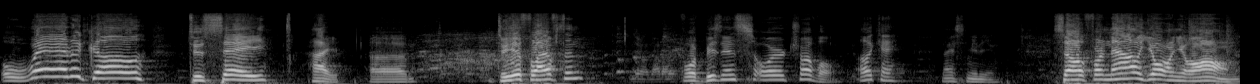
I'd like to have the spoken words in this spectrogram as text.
or where to go to say, hi, uh, do you fly often? No, not often. For business or travel? Okay, nice meeting you. So for now, you're on your own.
